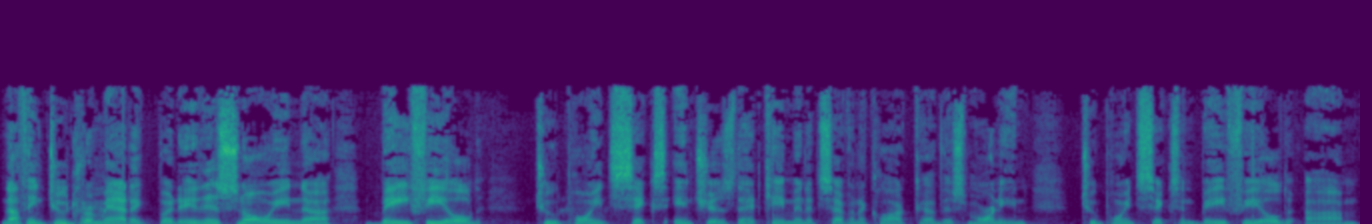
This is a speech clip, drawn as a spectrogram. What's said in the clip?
Nothing too dramatic, but it is snowing. Uh, Bayfield. 2.6 inches. That came in at 7 o'clock uh, this morning. 2.6 in Bayfield. Um,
